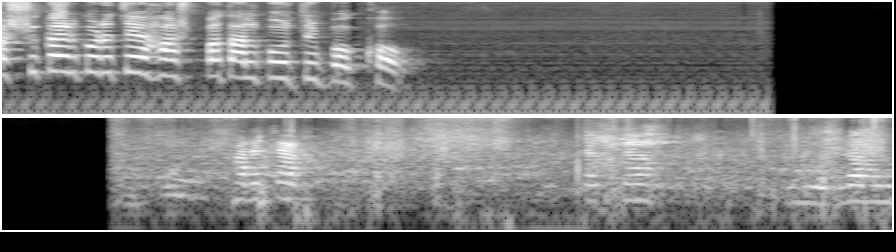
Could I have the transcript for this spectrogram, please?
অস্বীকার করেছে হাসপাতাল কর্তৃপক্ষ। সাড়ে চার একটা ব্রাউন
